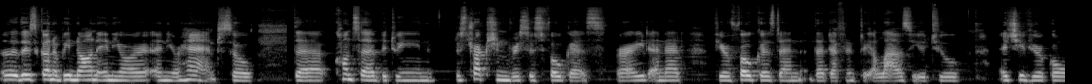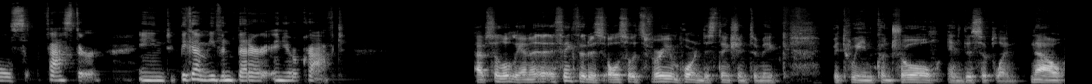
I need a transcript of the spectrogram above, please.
there's gonna be none in your in your hand. So the concept between distraction versus focus, right? And that if you're focused, then that definitely allows you to achieve your goals faster and become even better in your craft. Absolutely. And I think that is also it's very important distinction to make between control and discipline. Now,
